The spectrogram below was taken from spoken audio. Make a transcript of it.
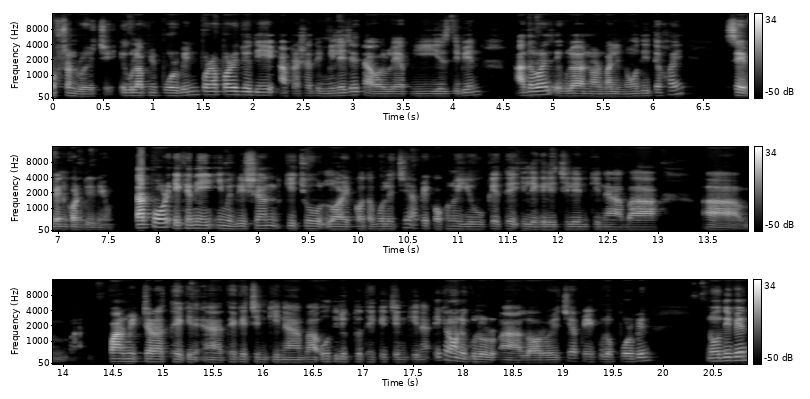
অপশন রয়েছে। এগুলো আপনি পড়বেন, পড়ার পরে যদি আপনার সাথে মিলে যায়, তাহলে আপনি ইয়েস দিবেন। আদারওয়াইজ এগুলো নর্মালি নো দিতে হয়। সেভেন কন্টিনিউ তারপর এখানে ইমিগ্রেশন কিছু লয়ের কথা বলেছে। আপনি কখনো ইউকেতে ইলিগেলি ছিলেন কিনা বা পারমিট ছাড়া থেকে থেকেছেন কিনা বা অতিরিক্ত থেকেছেন কিনা, এখানে অনেকগুলো ল রয়েছে। আপনি এগুলো পড়বেন নো দিবেন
